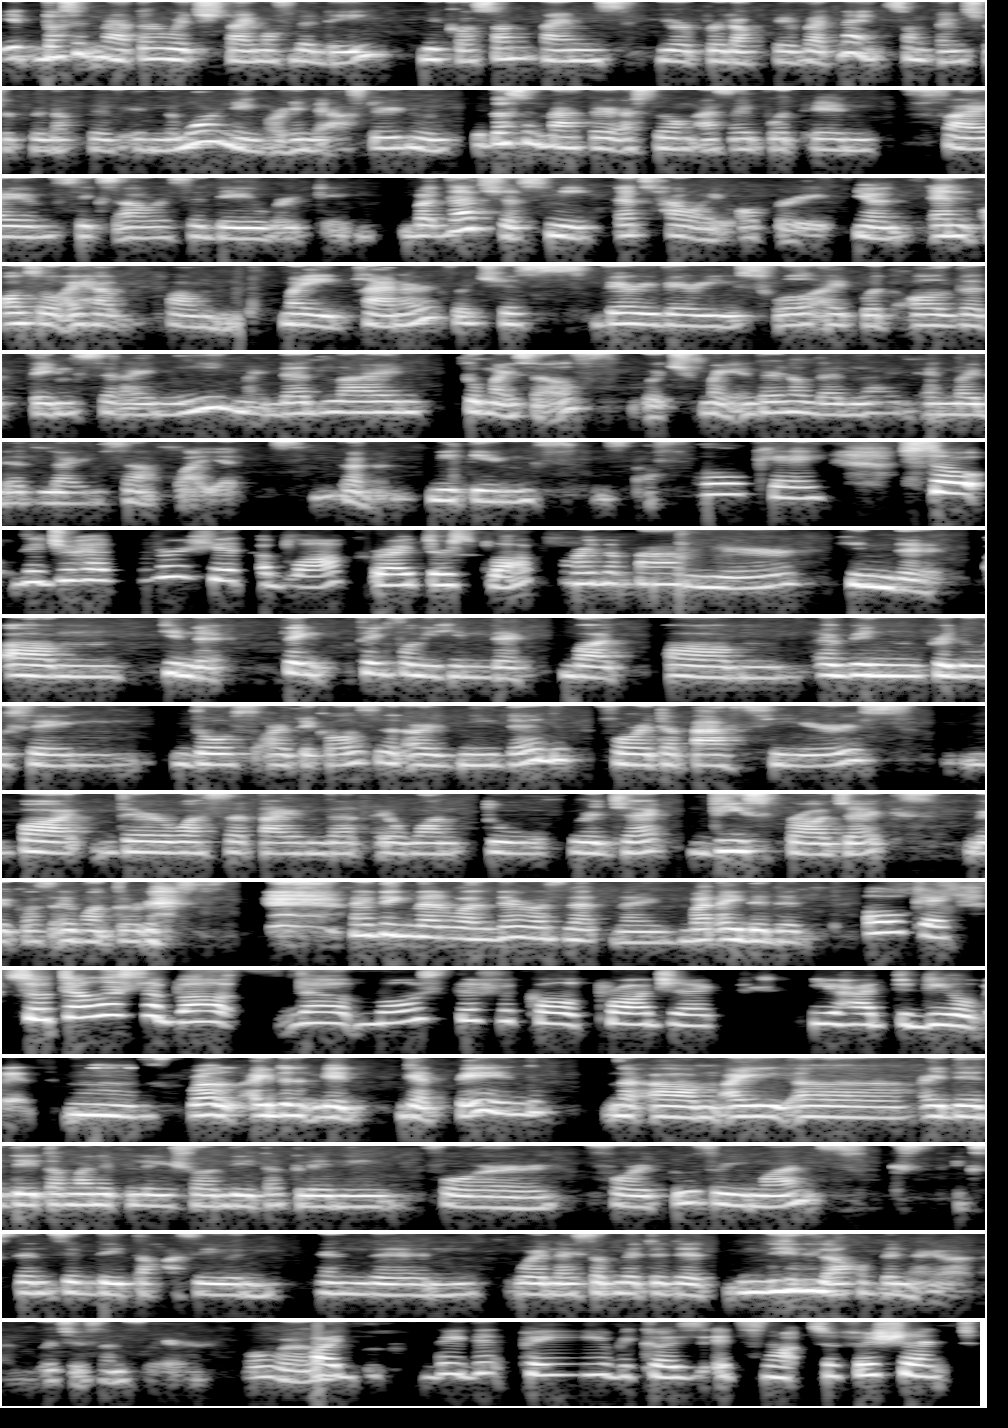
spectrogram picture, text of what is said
It doesn't matter which time of the day because sometimes you're productive at night, sometimes you're productive in the morning or in the afternoon. It doesn't matter as long as I put in five, six hours a day working. But that's just me. That's how I operate. Yeah. And also I have um my planner, which is very, very useful. I put all the things that I need, my deadline to myself, which my internal deadline and my deadline sa clients. Ganun. Meetings and stuff. Okay. So did you ever hit a block, writer's block? For the past year, hindi. Um, hindi. Thank, thankfully, hindi. But um, I've been producing those articles that are needed for the past years. But there was a time that I want to reject these projects because I want to rest. I think that was there was that time, but I didn't. Okay, so tell us about the most difficult project you had to deal with. Mm, well, I didn't get, get paid. Um, I uh, I did data manipulation, data cleaning for for two three months. Ex- extensive data kasi yun. And then when I submitted it, hindi nila ako binayaran, which is unfair. Oh well. They didn't pay you because it's not sufficient,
